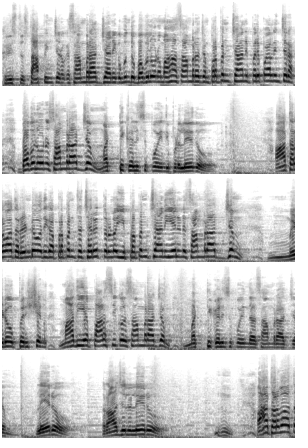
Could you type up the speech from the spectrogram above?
క్రీస్తు స్థాపించిన ఒక సామ్రాజ్యానికి ముందు బబులోను మహాసామ్రాజ్యం ప్రపంచాన్ని పరిపాలించిన బబులోను సామ్రాజ్యం మట్టి కలిసిపోయింది ఇప్పుడు లేదు. ఆ తర్వాత రెండవదిగా ప్రపంచ చరిత్రలో ఈ ప్రపంచాన్ని ఏలిన సామ్రాజ్యం మెడో పెర్షియన్ మాదీయ పారసీకుల సామ్రాజ్యం మట్టి కలిసిపోయింది ఆ సామ్రాజ్యం. లేరు. రాజులు లేరు. ఆ తర్వాత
